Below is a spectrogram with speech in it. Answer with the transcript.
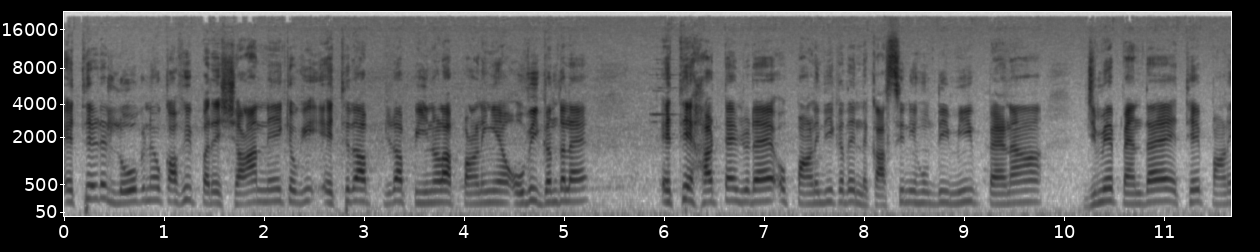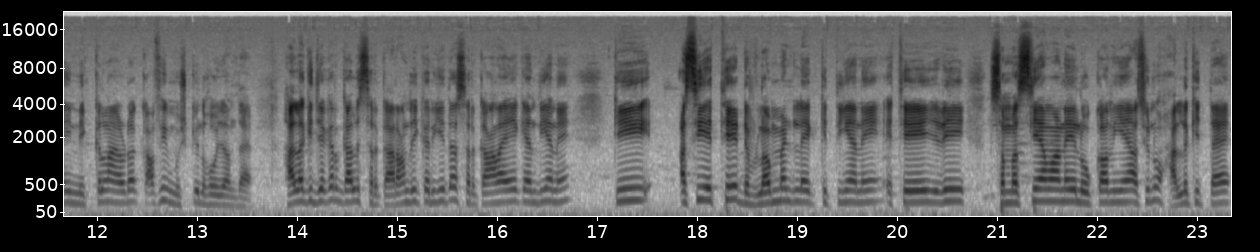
ਇੱਥੇ ਜਿਹੜੇ ਲੋਕ ਨੇ ਉਹ ਕਾਫੀ ਪਰੇਸ਼ਾਨ ਨੇ ਕਿਉਂਕਿ ਇੱਥੇ ਦਾ ਜਿਹੜਾ ਪੀਣ ਵਾਲਾ ਪਾਣੀ ਹੈ ਉਹ ਵੀ ਗੰਦਲਾ ਹੈ। ਇੱਥੇ ਹਰ ਟਾਈਮ ਜਿਹੜਾ ਹੈ ਉਹ ਪਾਣੀ ਦੀ ਕਦੇ ਨਿਕਾਸੀ ਨਹੀਂ ਹੁੰਦੀ, ਮੀਂਹ ਪੈਣਾ ਜਿਵੇਂ ਪੈਂਦਾ ਹੈ, ਇੱਥੇ ਪਾਣੀ ਨਿਕਲਣਾ ਜਿਹੜਾ ਕਾਫੀ ਮੁਸ਼ਕਿਲ ਹੋ ਜਾਂਦਾ ਹੈ। ਹਾਲਾਂਕਿ ਜੇਕਰ ਗੱਲ ਸਰਕਾਰਾਂ ਦੀ ਕਰੀਏ ਤਾਂ ਸਰਕਾਰਾਂ ਇਹ ਕਹਿੰਦੀਆਂ ਨੇ ਕਿ ਅਸੀਂ ਇੱਥੇ ਡਿਵੈਲਪਮੈਂਟ ਲੈ ਕੀਤੀਆਂ ਨੇ, ਇੱਥੇ ਜਿਹੜੀ ਸਮੱਸਿਆਵਾਂ ਨੇ ਲੋਕਾਂ ਦੀਆਂ ਅਸੀਂ ਉਹਨੂੰ ਹੱਲ ਕੀਤਾ ਹੈ।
